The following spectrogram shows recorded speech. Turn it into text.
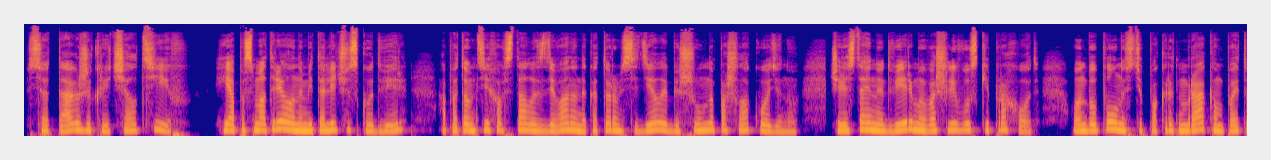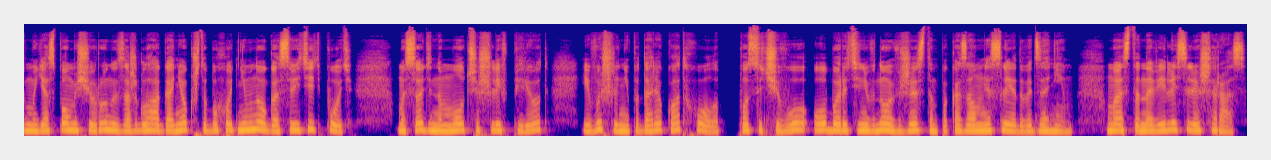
Все так же кричал Тиф. Я посмотрела на металлическую дверь, а потом тихо встала с дивана, на котором сидела и бесшумно пошла к Одину. Через тайную дверь мы вошли в узкий проход. Он был полностью покрыт мраком, поэтому я с помощью руны зажгла огонек, чтобы хоть немного осветить путь. Мы с Одином молча шли вперед и вышли неподалеку от холла, после чего оборотень вновь жестом показал мне следовать за ним. Мы остановились лишь раз.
